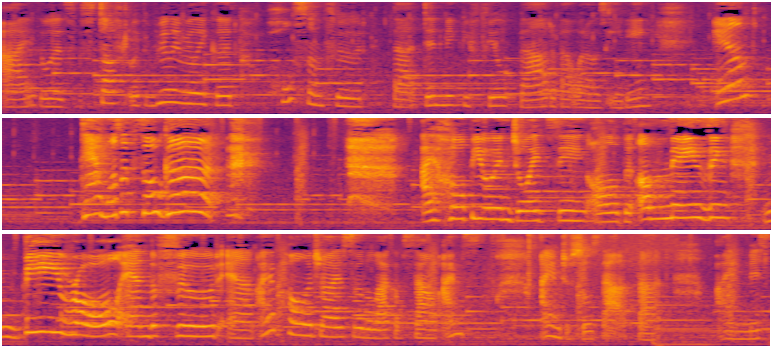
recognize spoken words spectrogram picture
I was stuffed with really, really good, wholesome food that didn't make me feel bad about what I was eating. And damn, was it so good! I hope you enjoyed seeing all the amazing B-roll and the food and I apologize for the lack of sound. I'm I am just so sad that I missed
